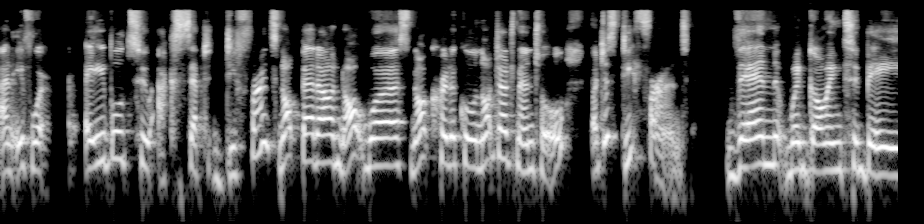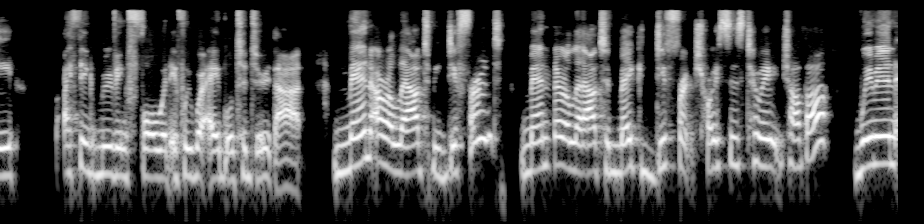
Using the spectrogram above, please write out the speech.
And if we're able to accept difference, not better, not worse, not critical, not judgmental, but just different, then we're going to be I think moving forward, if we were able to do that, men are allowed to be different. Men are allowed to make different choices to each other. Women,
